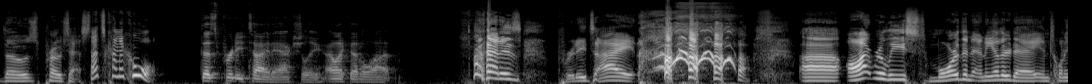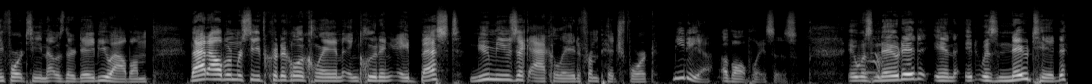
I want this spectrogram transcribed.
those protests. That's kind of cool. That's pretty tight, actually. I like that a lot. that is pretty tight. uh, Ought released More Than Any Other Day in 2014. That was their debut album. That album received critical acclaim, including a Best New Music accolade from Pitchfork Media, of all places. It was noted in it was noted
